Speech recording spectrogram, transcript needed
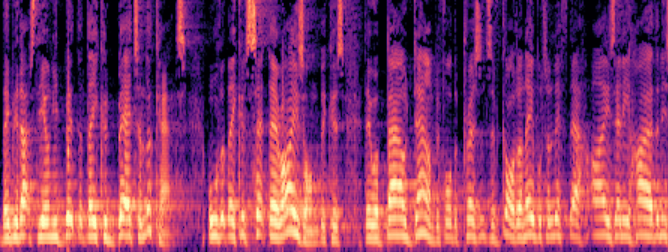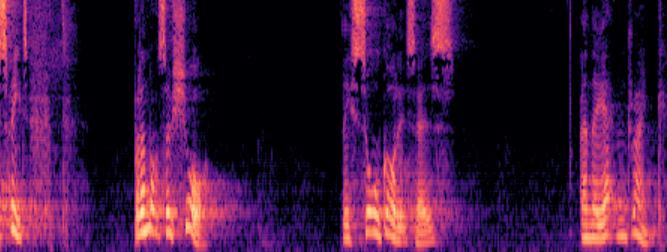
Maybe that's the only bit that they could bear to look at, or that they could set their eyes on because they were bowed down before the presence of God, unable to lift their eyes any higher than his feet. But I'm not so sure. They saw God, it says, and they ate and drank.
